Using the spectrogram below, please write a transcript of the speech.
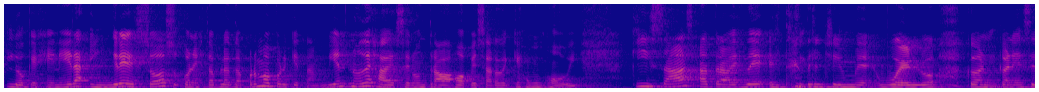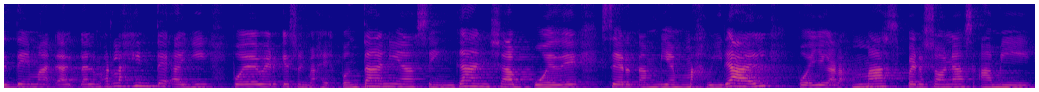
lo que genera ingresos con esta plataforma porque también no deja de ser un trabajo a pesar de que es un hobby. Quizás a través del el tren del chisme vuelvo con, con ese tema. A, a, lo mejor la gente allí puede ver que soy más espontánea, se engancha, puede ser también más viral, puede llegar más personas a mi,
